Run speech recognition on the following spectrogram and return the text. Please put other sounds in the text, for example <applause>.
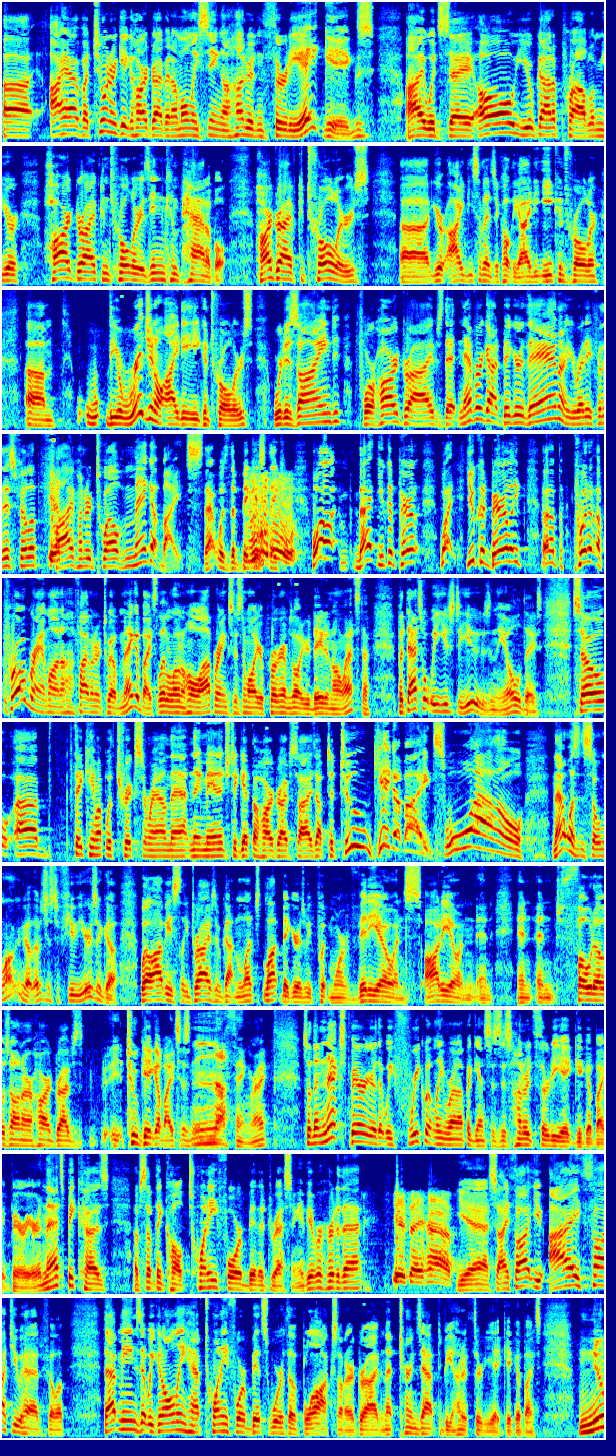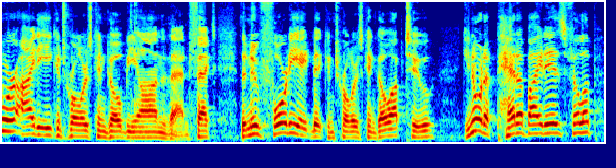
uh, I have a 200 gig hard drive and I'm only seeing 138 gigs, I would say, oh, you've got a problem. Your hard drive controller is incompatible. Hard drive controllers, uh, your ID, sometimes they call it the IDE controller. Um, w- the original IDE controllers were designed for hard drives that never got bigger than, are you ready for this, Philip? Yep. 512 megabytes. That was the biggest thing. What? That you could barely what? You could barely uh, put a, a program on a 512 megabytes, let alone a whole operating system, all your programs, all your data, and all that stuff. But that's what we used to use in the old days. So. Uh, they came up with tricks around that, and they managed to get the hard drive size up to two gigabytes. Wow! And that wasn't so long ago. That was just a few years ago. Well, obviously, drives have gotten a lot, lot bigger as we put more video and audio and, and, and, and photos on our hard drives. Two gigabytes is nothing, right? So the next barrier that we frequently run up against is this 138 gigabyte barrier, and that's because of something called 24-bit addressing. Have you ever heard of that? Yes, I have. Yes, I thought you. I thought you had, Philip. That means that we can only have 24 bits worth of blocks on our drive, and that turns out to be 138 gigabytes. Newer IDE controllers can go beyond that. In fact, the new 48-bit controllers can go up to. Do you know what a petabyte is, Philip?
